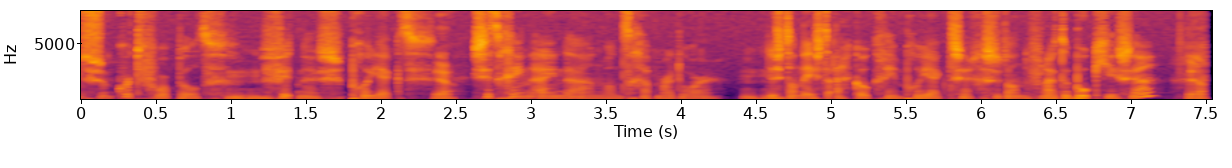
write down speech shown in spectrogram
dus een kort voorbeeld. Mm -hmm. Fitness, project. Ja. Zit geen einde aan, want het gaat maar door. Mm -hmm. Dus dan is het eigenlijk ook geen project, zeggen ze dan vanuit de boekjes. Hè? Ja.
